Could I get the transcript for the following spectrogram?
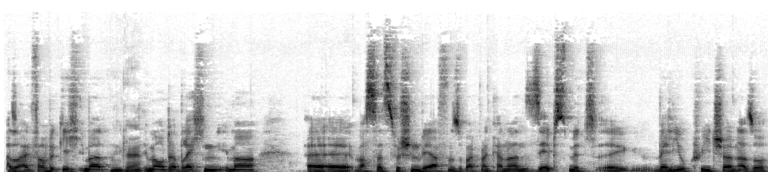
Also einfach wirklich immer, okay. immer unterbrechen, immer äh, äh, was dazwischen werfen, sobald man kann dann selbst mit äh, Value Creaturen, also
